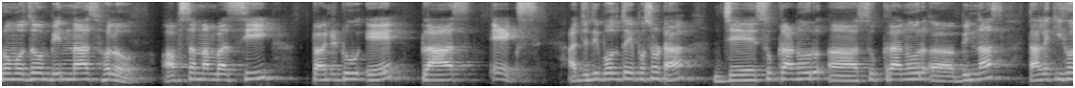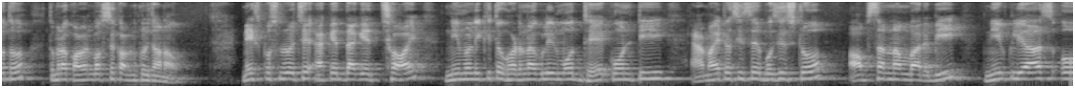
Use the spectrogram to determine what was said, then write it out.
ক্রোমোজোম বিন্যাস হলো option number C, twenty two A plus X. আর যদি বলতো এই প্রশ্নটা যে শুক্রাণুর শুক্রাণুর বিন্যাস, তাহলে কি হতো? তোমরা কমেন্ট বক্সে কমেন্ট করে জানাও। নেক্সট প্রশ্ন রয়েছে, একের দাগে ছয় নিম্নলিখিত ঘটনাগুলির মধ্যে কোনটি অ্যামাইটোসিসের বৈশিষ্ট্য? অপশান নাম্বার বি, নিউক্লিয়াস ও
